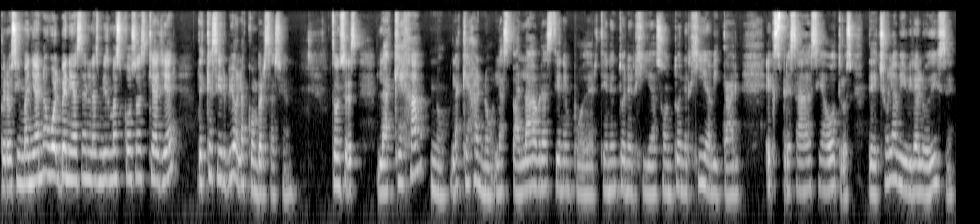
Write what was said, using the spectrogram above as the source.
Pero si mañana vuelven y hacen las mismas cosas que ayer, ¿de qué sirvió la conversación? Entonces, la queja, no, la queja no. Las palabras tienen poder, tienen tu energía, son tu energía vital expresada hacia otros. De hecho, la Biblia lo dice.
